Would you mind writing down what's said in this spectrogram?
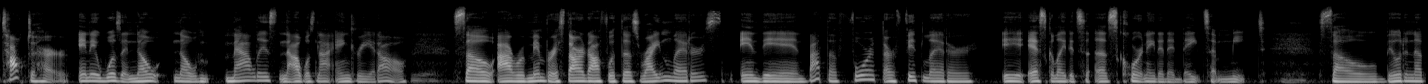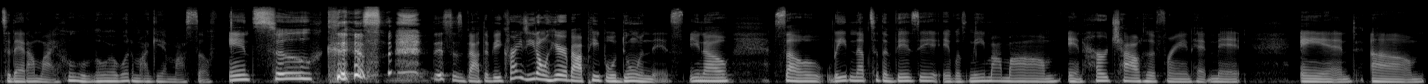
talk to her and it wasn't no no malice and I was not angry at all. So I remember it started off with us writing letters and then about the fourth or fifth letter it escalated to us coordinating a date to meet. So building up to that, I'm like, "Who, Lord, what am I getting myself into? Because this is about to be crazy. You don't hear about people doing this, you know." So leading up to the visit, it was me, my mom, and her childhood friend had met, And um,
